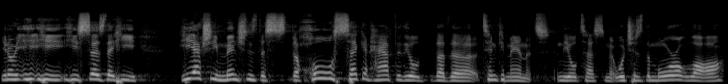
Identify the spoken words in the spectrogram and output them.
You know, he, he, he says that he, he actually mentions this, the whole second half of the, Old, the, the Ten Commandments in the Old Testament, which is the moral law.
